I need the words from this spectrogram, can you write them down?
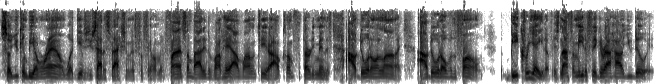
so you can be around what gives you satisfaction and fulfillment. Find somebody to volunteer. Hey, I'll volunteer. I'll come for 30 minutes. I'll do it online. I'll do it over the phone. Be creative. It's not for me to figure out how you do it.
